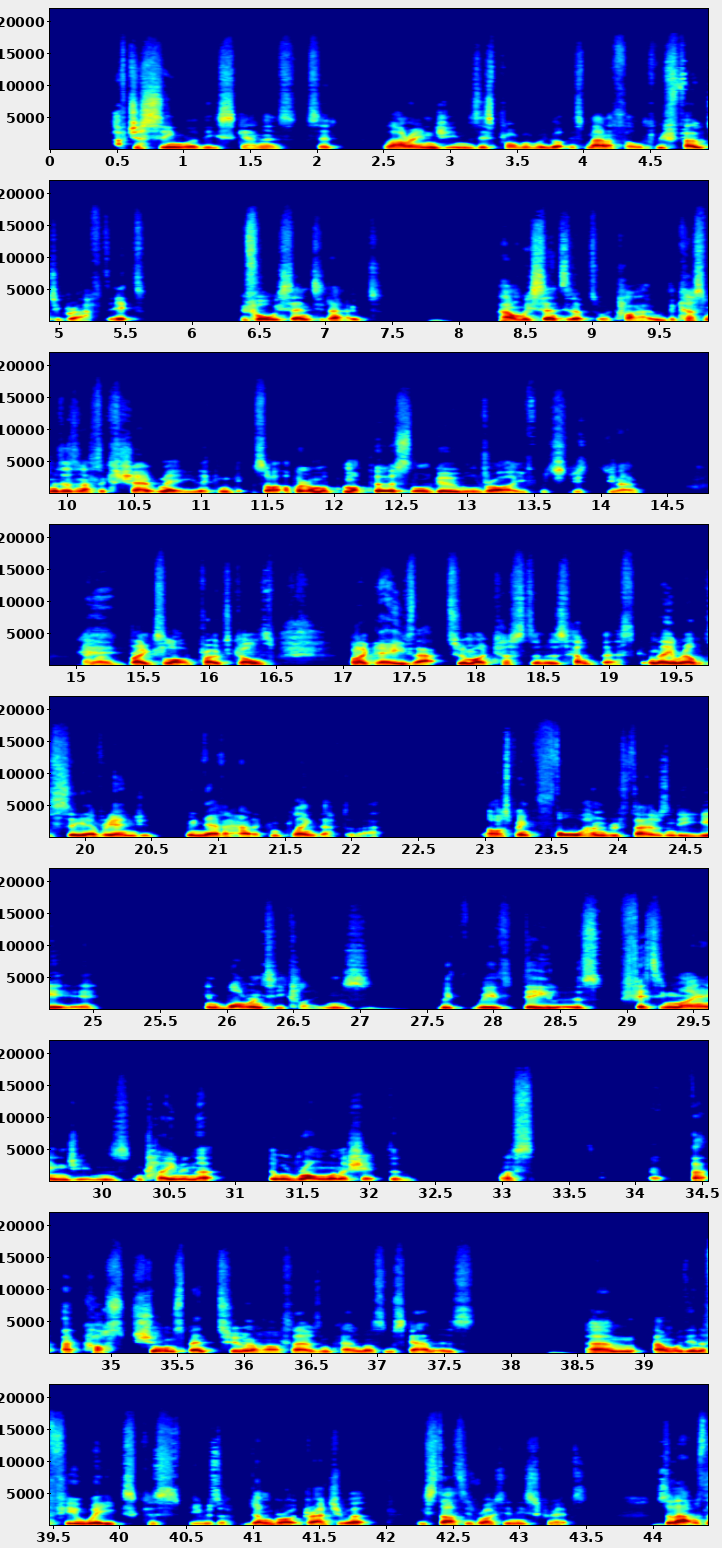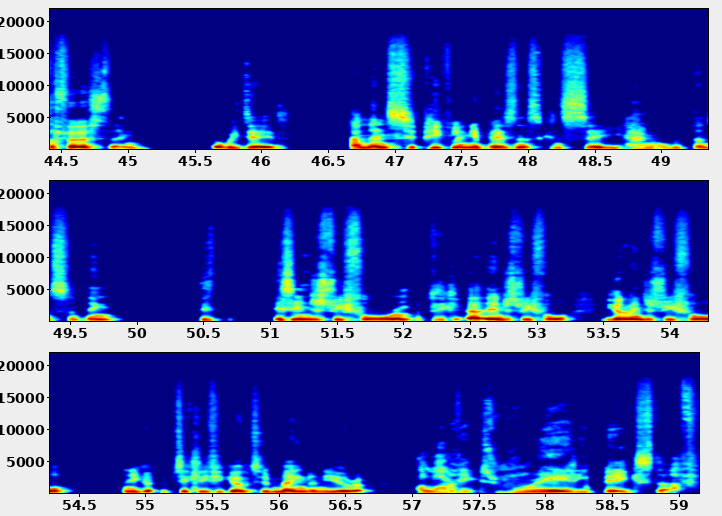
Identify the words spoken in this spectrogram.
I've just seen one of these scanners. I said, well, our engines, this problem, we've got this manifold. If we photographed it before we sent it out and we sent it up to a cloud, the customer doesn't have to shout me. They can. So I put it on my, my personal Google Drive, which just, you know, I know, breaks a lot of protocols. But I gave that to my customers' help desk and they were able to see every engine. We never had a complaint after that. I was paying 400,000 a year in warranty claims Mm. with, with dealers fitting my engines and claiming that they were wrong when I shipped them. But I that, that cost, Sean spent two and a half thousand pounds on some scanners. Um, and within a few weeks, because he was a young, bright graduate, he started writing these scripts. So that was the first thing that we did. And then people in your business can see, hang on, we've done something. This, this industry forum, particularly uh, industry four, you go to industry four, and you go, particularly if you go to mainland Europe, a lot of it is really big stuff,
